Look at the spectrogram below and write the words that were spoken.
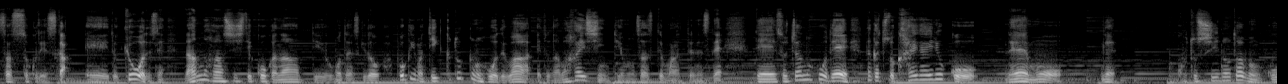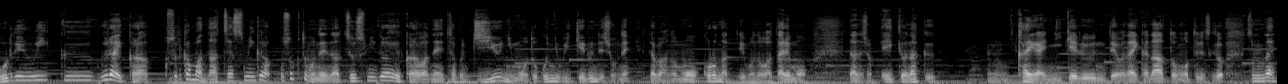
早速ですが、えー、と今日はですね、何の話していこうかなっていう思ったんですけど、僕今 TikTok の方では、えー、と生配信っていうのをさせてもらってるんですね。で、そちらの方で、なんかちょっと海外旅行、ね、もう、ね、今年の多分ゴールデンウィークぐらいから、それかまあ夏休みぐらい、遅くともね、夏休みぐらいからはね、多分自由にもうどこにも行けるんでしょうね。多分あのもうコロナっていうものは誰も、なんでしょう、影響なく、うん、海外に行けるんではないかなと思ってるんですけど、そのね、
